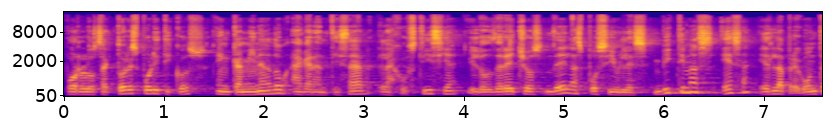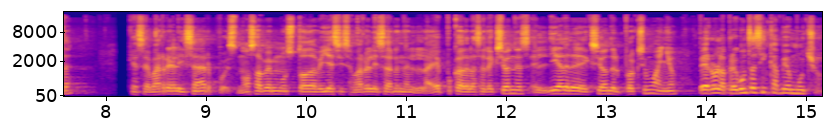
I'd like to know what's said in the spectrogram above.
por los actores políticos encaminado a garantizar la justicia y los derechos de las posibles víctimas? Esa es la pregunta que se va a realizar, pues no sabemos todavía si se va a realizar en la época de las elecciones, el día de la elección del próximo año, pero la pregunta sí cambió mucho.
